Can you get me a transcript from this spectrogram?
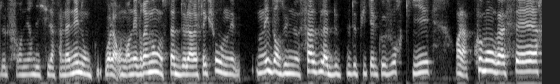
le fournir d'ici la fin de l'année. Donc voilà, on en est vraiment au stade de la réflexion. On est, on est dans une phase là depuis quelques jours qui est voilà comment on va faire,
